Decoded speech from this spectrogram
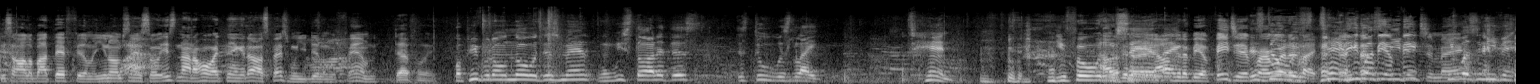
it's all about that feeling. You know what I'm saying? So it's not a hard thing at all, especially when you're dealing with family. Definitely. But people don't know with this man, when we started this, this dude was like 10. You feel what I I'm was, gonna, saying? I was Like, gonna be a feature at This first. dude wasn't was it? like, 10. He wasn't be a even, feature, man. he wasn't even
